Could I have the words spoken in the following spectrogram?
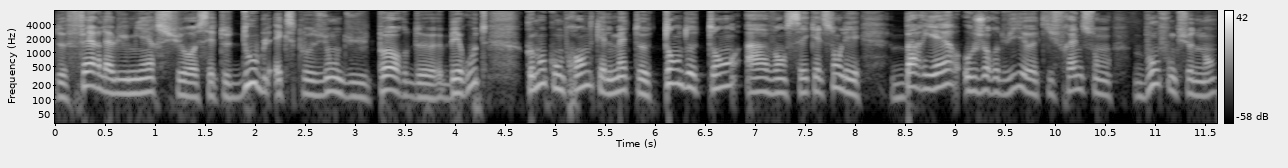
de faire la lumière sur cette double explosion du port de Beyrouth. Comment comprendre qu'elle mette tant de temps à avancer? Quelles sont les barrières aujourd'hui euh, qui freinent son bon fonctionnement?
